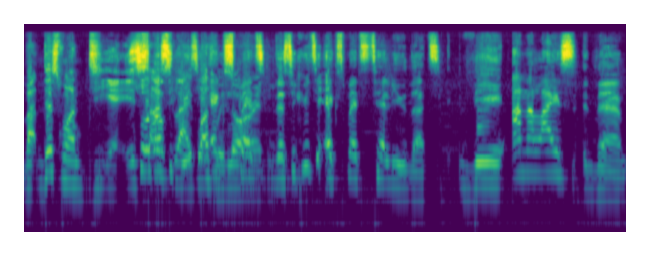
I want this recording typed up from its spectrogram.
But this one, dear, it so the sounds like security what we know experts, already. the security experts tell you that they analyze the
